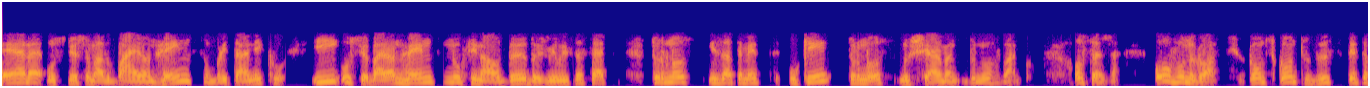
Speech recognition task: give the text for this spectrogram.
era um senhor chamado Byron Haynes, um britânico, e o senhor Byron Haynes, no final de 2017, tornou-se exatamente o quê? Tornou-se no chairman do novo banco. Ou seja, houve um negócio com desconto de 70%,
